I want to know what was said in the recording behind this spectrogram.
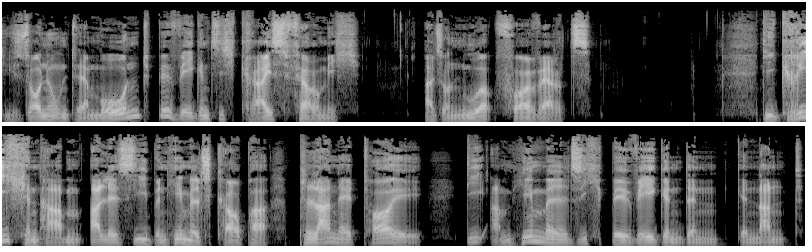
die Sonne und der Mond, bewegen sich kreisförmig, also nur vorwärts. Die Griechen haben alle sieben Himmelskörper Planetoi, die am Himmel sich bewegenden, genannt,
